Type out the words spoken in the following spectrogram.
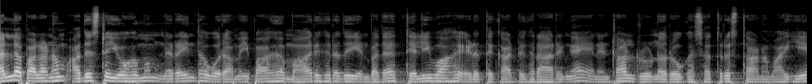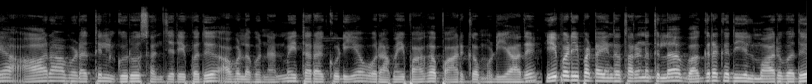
நல்ல பலனும் அதிர்ஷ்ட யோகமும் நிறைந்த ஒரு அமைப்பாக மாறுகிறது என்பதை தெளிவாக எடுத்து காட்டுகிறாருங்க ஏனென்றால் ருணரோக சத்ருஸ்தானமாகிய ஆறாம் இடத்தில் குரு சஞ்சரிப்பது அவ்வளவு நன்மை தரக்கூடிய ஒரு அமைப்பாக பார்க்க முடியாது. இப்படிப்பட்ட இந்த தருணத்தில் வக்ரகதியில் மாறுவது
